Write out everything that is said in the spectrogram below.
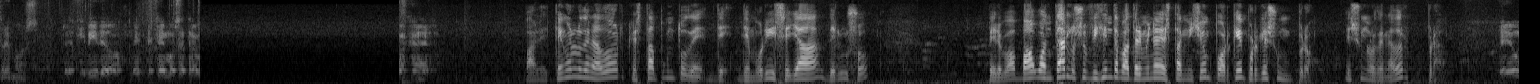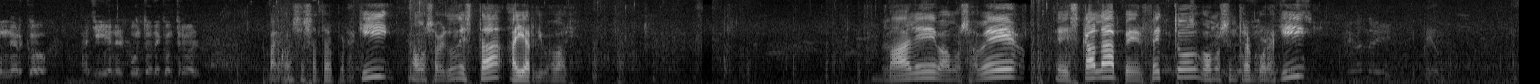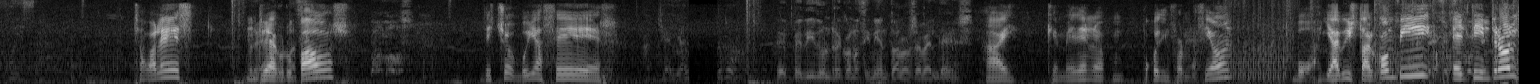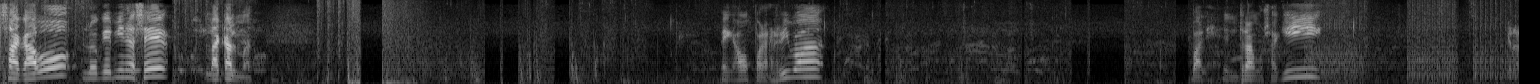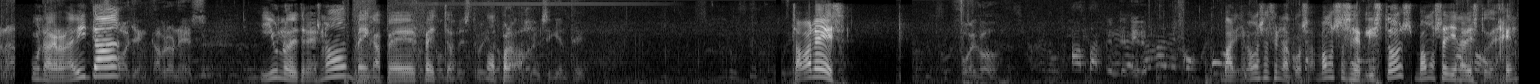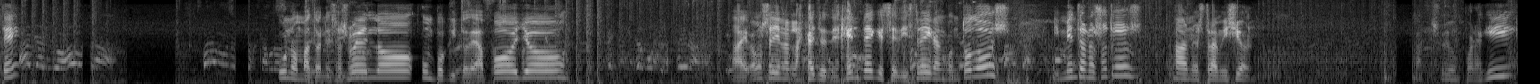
Recibido. Empecemos a tra- trabajar. Vale, tengo el ordenador que está a punto de, de- de morirse ya del uso. Pero va, va a aguantar lo suficiente para terminar esta misión. ¿Por qué? Porque es un pro. Es un ordenador pro. Veo un narco. Allí en el punto de control. Vale, vamos a saltar por aquí. Vamos a ver dónde está. Ahí arriba, vale. Vale, vamos a ver. Escala, perfecto. Vamos a entrar por aquí. Chavales, reagrupaos. Vamos. De hecho, voy a hacer... He pedido un reconocimiento a los rebeldes. Ay, que me den un poco de información. Buah, ya he visto al compi. El Team Troll se acabó lo que viene a ser la calma. Venga, vamos para arriba. Vale, entramos aquí. Una granadita. Y uno de tres, ¿no? Venga, perfecto. Vamos para abajo. Chavales, Fuego. Vale, vamos a hacer una cosa. Vamos a ser listos. Vamos a llenar esto de gente. Unos matones a sueldo. Un poquito de apoyo. Ahí, vamos a llenar las calles de gente. Que se distraigan con todos. Y mientras nosotros a nuestra misión. Vale, subimos por aquí.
